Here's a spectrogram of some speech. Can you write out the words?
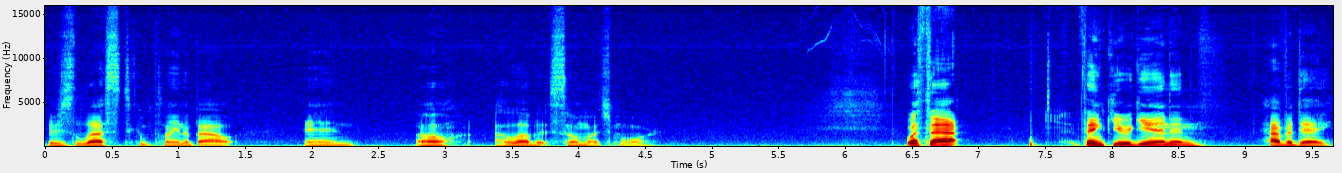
There's less to complain about and oh, I love it so much more. With that, thank you again and have a day.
